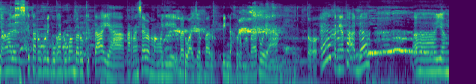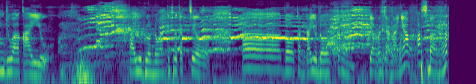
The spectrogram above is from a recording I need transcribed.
yang ada di sekitar lingkungan rumah baru kita? Ya karena saya memang lagi baru aja baru pindah ke rumah baru ya gitu. Eh ternyata ada uh, yang jual kayu. Kayu gelondongan kecil-kecil. Uh, dolken kayu dolken. Yang rencananya pas banget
